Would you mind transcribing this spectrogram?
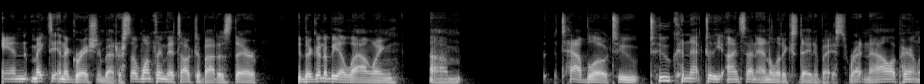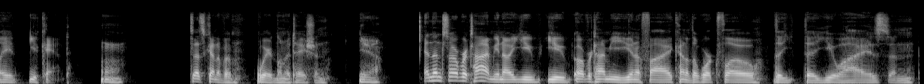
and make the integration better. So one thing they talked about is they're they're going to be allowing um, Tableau to to connect to the Einstein Analytics database. Right now, apparently you can't. Hmm. So that's kind of a weird limitation. Yeah. And then so over time, you know, you you over time you unify kind of the workflow, the the UIs, and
